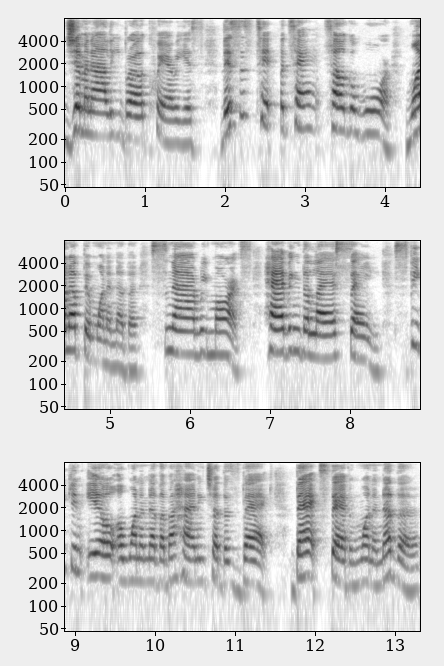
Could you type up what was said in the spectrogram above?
Gemini, Libra, Aquarius. This is tit for tat, tug of war, one up in one another, snide remarks, having the last say, speaking ill of one another behind each other's back, backstabbing one another.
